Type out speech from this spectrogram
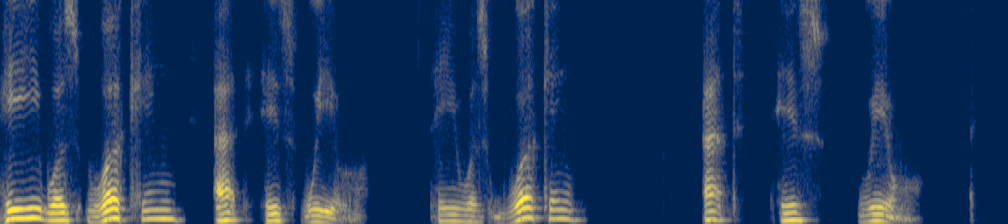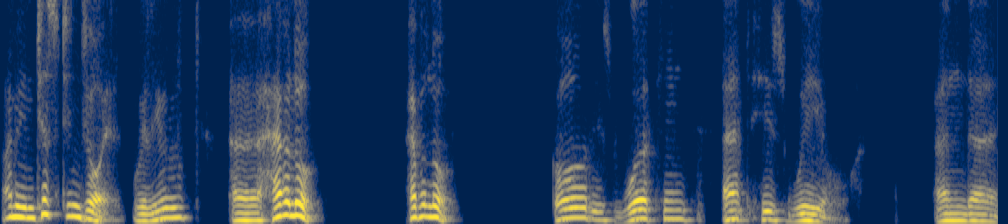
he was working at his wheel. He was working at his wheel. I mean, just enjoy it, will you? Uh, have a look. Have a look. God is working at his wheel. And uh,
